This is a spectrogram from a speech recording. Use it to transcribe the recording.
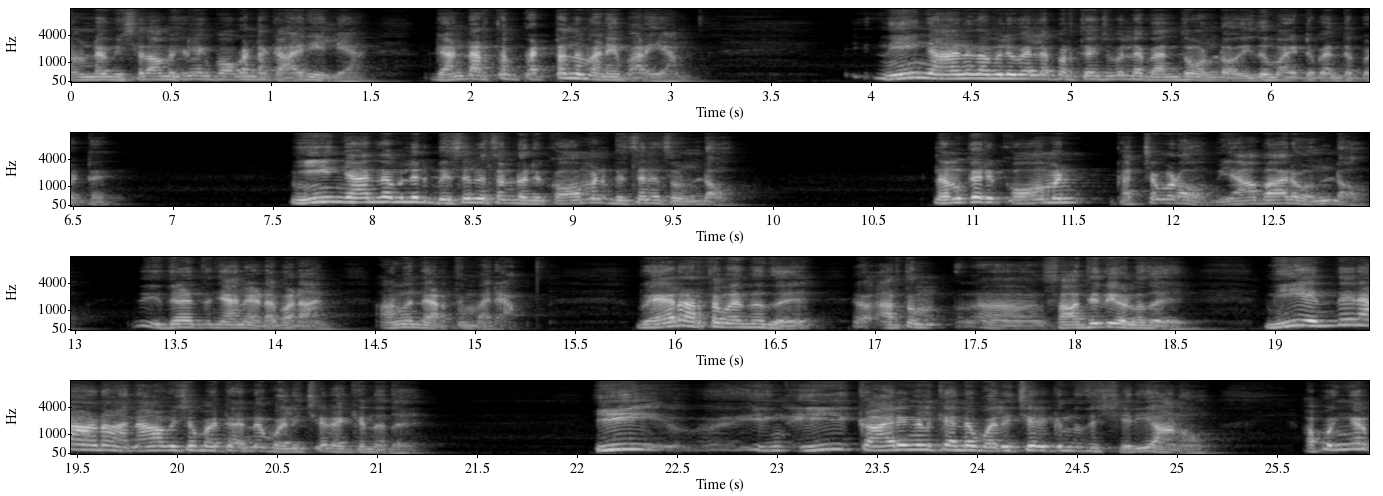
നമ്മുടെ വിശദാംശങ്ങളിലേക്ക് പോകേണ്ട കാര്യമില്ല. രണ്ടർത്ഥം പെട്ടെന്ന് വേണമെങ്കിൽ പറയാം. നീ ഞാനും തമ്മിൽ വല്ല പ്രത്യേകിച്ച് വല്ല ബന്ധമുണ്ടോ? ഇതുമായിട്ട് ബന്ധപ്പെട്ട്? നീ ഞാൻ തമ്മിൽ ഒരു ബിസിനസ് ഉണ്ടോ? ഒരു കോമൺ ബിസിനസ് ഉണ്ടോ? നമുക്കൊരു കോമൺ കച്ചവടമോ വ്യാപാരമോ ഉണ്ടോ? ഇതിനകത്ത് ഞാൻ ഇടപെടാൻ. അങ്ങനെ അർത്ഥം വരാം. വേറെ അർത്ഥം വരുന്നത് അർത്ഥം സാധ്യതയുള്ളത് നീ എന്തിനാണ് അനാവശ്യമായിട്ട് എന്നെ വലിച്ചിഴക്കുന്നത്? ഈ ഈ- ഈ കാര്യങ്ങൾക്ക് എന്നെ വലിച്ചിഴക്കുന്നത് ശരിയാണോ? അപ്പോൾ ഇങ്ങനെ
